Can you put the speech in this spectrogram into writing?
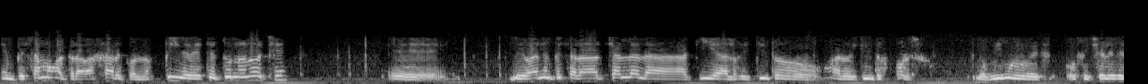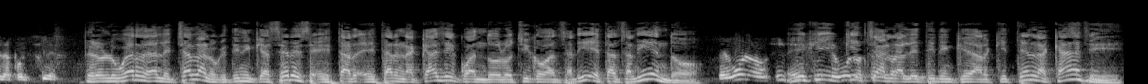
empezamos a trabajar con los pibes de este turno noche. Eh, le van a empezar a dar charla aquí a los distintos a los distintos cursos, los mismos oficiales de la policía. Pero en lugar de darle charla, lo que tienen que hacer es estar estar en la calle cuando los chicos van a salir, están saliendo. Seguro, sí. sí, ¿Qué, ¿qué charla le tienen que dar? Que esté en la calle.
